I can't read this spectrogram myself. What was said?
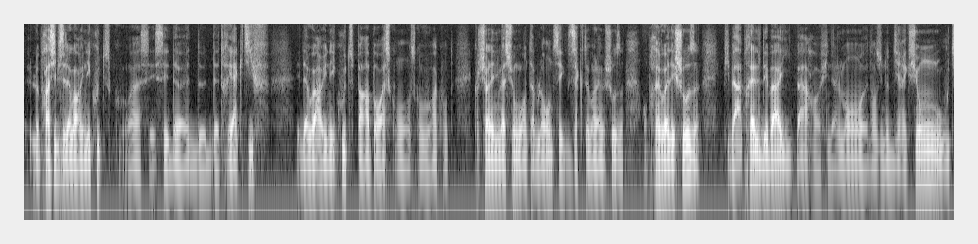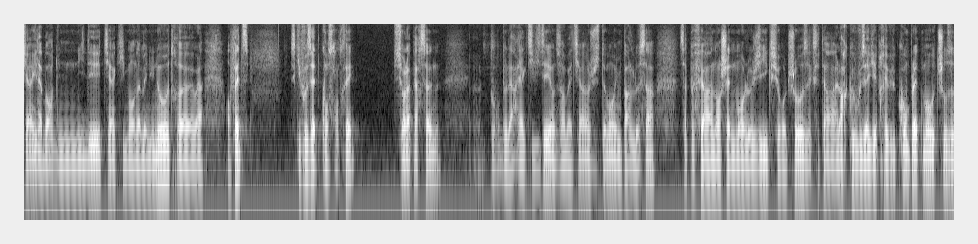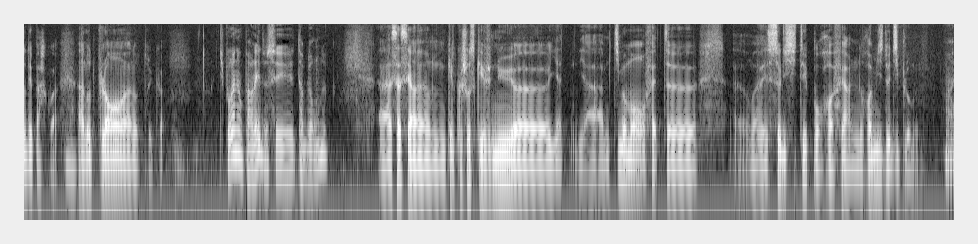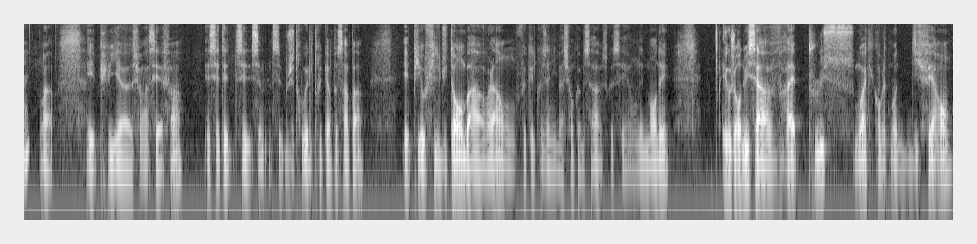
Le principe, c'est d'avoir une écoute, c'est d'être réactif et d'avoir une écoute par rapport à ce qu'on vous raconte. Quand je suis en animation ou en table ronde, c'est exactement la même chose. On prévoit des choses, puis bah, après, le débat, il part euh, finalement euh, dans une autre direction, ou tiens, il aborde une idée, tiens, qui m'en amène une autre. Euh, voilà. En fait, ce qu'il faut, c'est être concentré sur la personne pour de la réactivité en disant bah tiens justement il me parle de ça ça peut faire un enchaînement logique sur autre chose etc alors que vous aviez prévu complètement autre chose au départ quoi mmh. un autre plan un autre truc quoi. tu pourrais nous parler de ces tables rondes? Euh, ça, c'est quelque chose qui est venu euh, il y, a un petit moment. En fait, euh, on m'avait sollicité pour refaire une remise de diplôme. Voilà. Et puis sur un CFA. Et c'était, j'ai trouvé le truc un peu sympa. Et puis au fil du temps, bah, voilà, on fait quelques animations comme ça, parce que c'est, on est demandé. Et aujourd'hui, c'est un vrai plus, moi, qui est complètement différent,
